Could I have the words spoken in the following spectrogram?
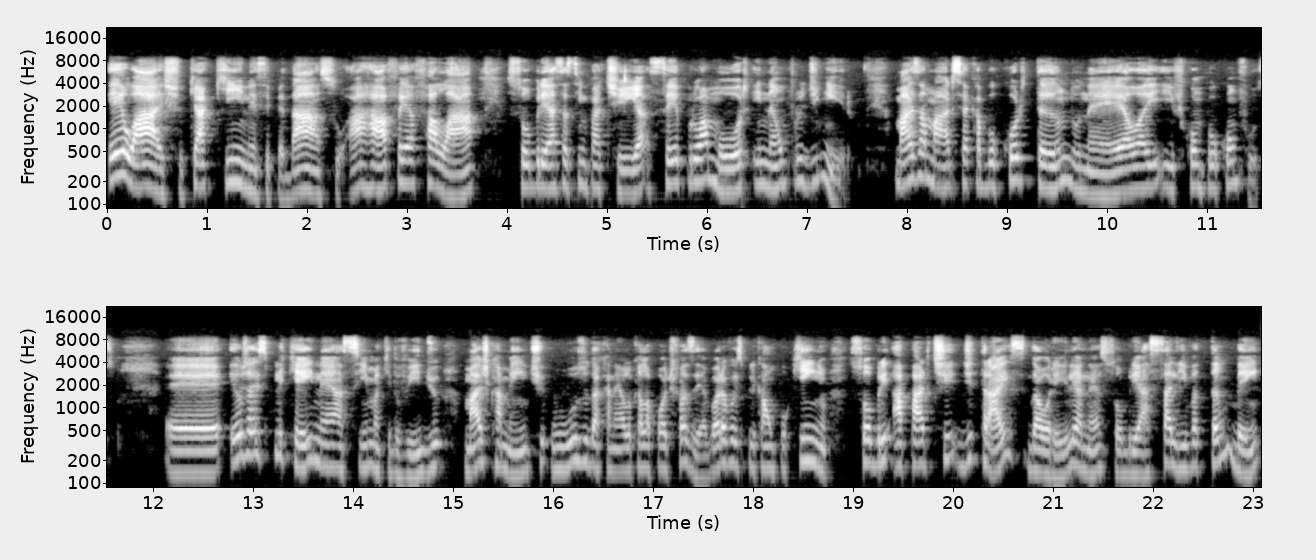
Eu acho que aqui nesse pedaço a Rafa ia falar sobre essa simpatia ser pro amor e não pro dinheiro. Mas a Márcia acabou cortando nela né, e, e ficou um pouco confuso. É, eu já expliquei, né, acima aqui do vídeo, magicamente, o uso da canela que ela pode fazer. Agora eu vou explicar um pouquinho sobre a parte de trás da orelha, né, sobre a saliva também,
